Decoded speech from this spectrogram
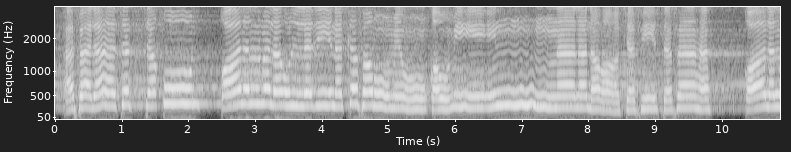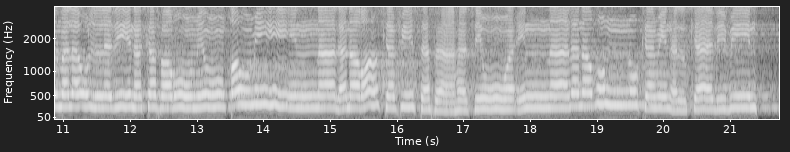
أفلا تتقون؟ قال الملأ الذين كفروا من قومه إنا لنراك في سفاهة. قال الملأ الذين كفروا من قومه إنا لنراك في سفاهة وإنا لنظنك من الكاذبين.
